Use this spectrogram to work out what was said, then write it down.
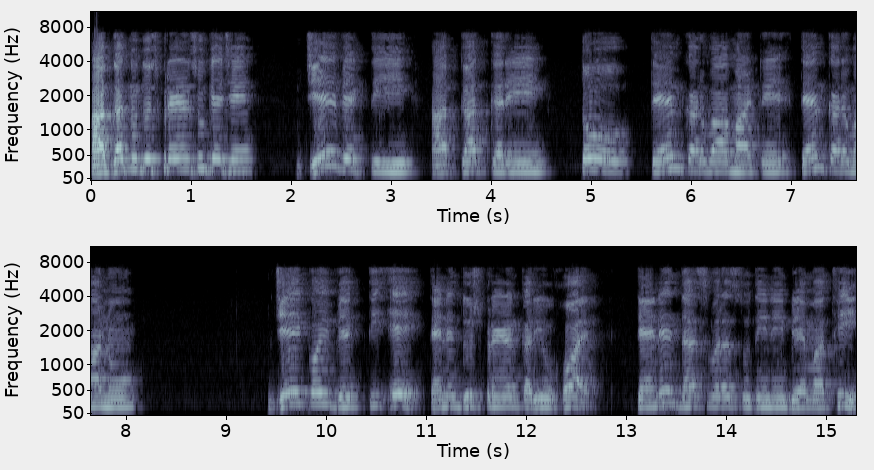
આપઘાતનું દુષ્પ્રેરણ શું કે છે? જે વ્યક્તિ આપઘાત કરે તો તેમ કરવા માટે, તેમ કરવાનું જે કોઈ વ્યક્તિએ તેને દુષ્પ્રેરણ કર્યું હોય, તેને દસ વર્ષ સુધીની બેમાંથી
